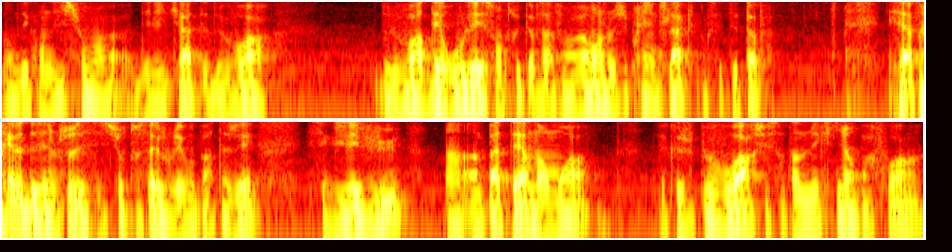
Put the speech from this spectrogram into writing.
dans des conditions euh, délicates, et de voir de le voir dérouler son truc comme ça. Enfin vraiment, je me suis pris une claque, donc c'était top. Et après, la deuxième chose, et c'est surtout ça que je voulais vous partager, c'est que j'ai vu un, un pattern en moi que je peux voir chez certains de mes clients parfois, hein,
